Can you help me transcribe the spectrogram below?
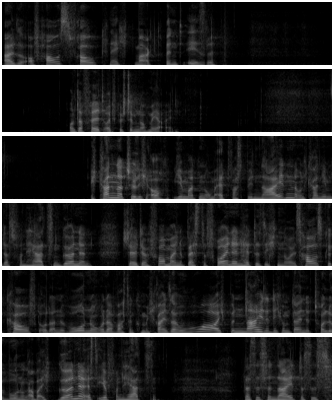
Also auf Haus, Frau, Knecht, Magd, Rind, Esel. Und da fällt euch bestimmt noch mehr ein. Ich kann natürlich auch jemanden um etwas beneiden und kann ihm das von Herzen gönnen. Stellt euch vor, meine beste Freundin hätte sich ein neues Haus gekauft oder eine Wohnung oder was, dann komme ich rein und sage, wow, ich beneide dich um deine tolle Wohnung, aber ich gönne es ihr von Herzen. Das ist ein Neid, das, ist,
